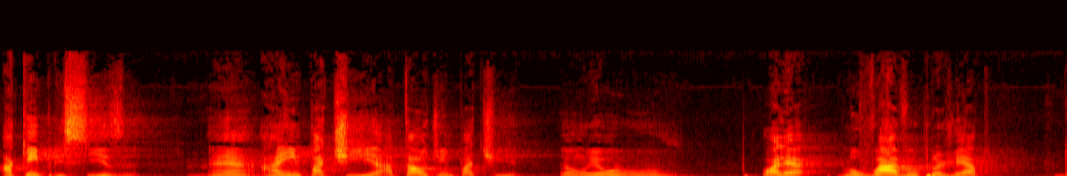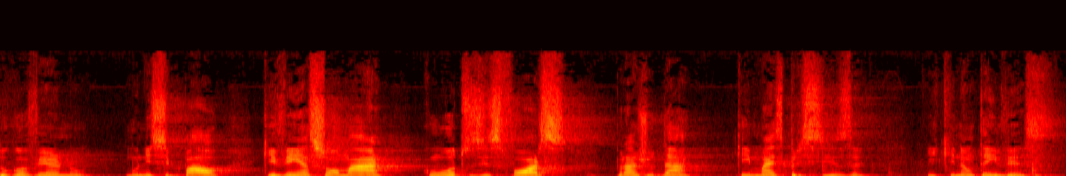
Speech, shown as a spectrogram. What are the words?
a quem precisa. Né? A empatia, a tal de empatia. Então eu, olha, louvável o projeto do governo municipal que venha somar com outros esforços para ajudar quem mais precisa e que não tem vez.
